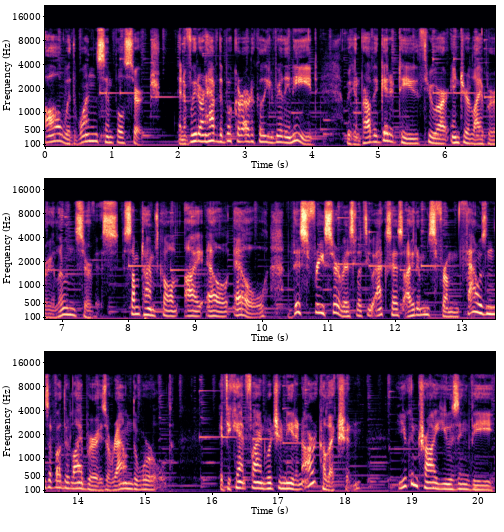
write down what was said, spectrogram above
all with one simple search. And if we don't have the book or article you really need, we can probably get it to you through our Interlibrary Loan Service. Sometimes called ILL, this free service lets you access items from thousands of other libraries around the world. If you can't find what you need in our collection, you can try using the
